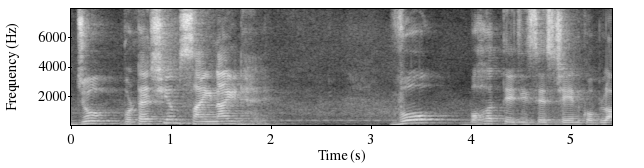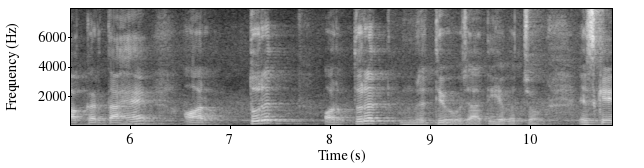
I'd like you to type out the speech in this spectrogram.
जो पोटेशियम साइनाइड है, वो बहुत तेज़ी से इस चेन को ब्लॉक करता है और तुरंत और तुरंत मृत्यु हो जाती है बच्चों। इसके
